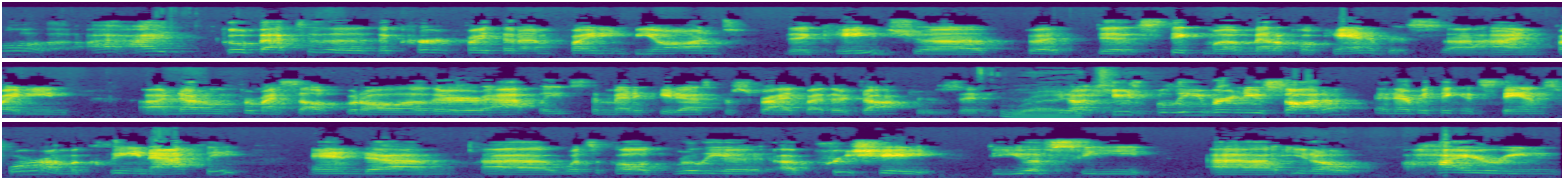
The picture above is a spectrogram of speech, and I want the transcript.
Well, I, I go back to the, the current fight that I'm fighting beyond the cage, uh, but the stigma of medical cannabis. Uh, I'm fighting uh, not only for myself, but all other athletes to medicate as prescribed by their doctors. And, Right. you know, a huge believer in USADA and everything it stands for. I'm a clean athlete. And um, uh, what's it called? Really uh, appreciate the UFC, uh, you know, hiring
